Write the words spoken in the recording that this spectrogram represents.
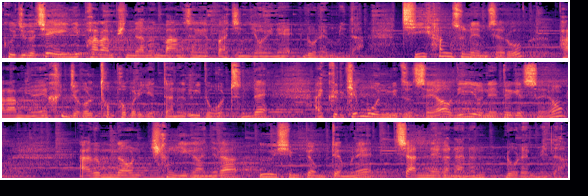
거지같이 애인이 바람 핀다는 망상에 빠진 여인의 노래입니다. 지 향수 냄새로 바람녀의 흔적을 덮어버리겠다는 의도 같은데 아 그렇게 못 믿었어요. 어디 연애 되겠어요? 아름다운 향기가 아니라 의심병 때문에 짠내가 나는 노래입니다.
